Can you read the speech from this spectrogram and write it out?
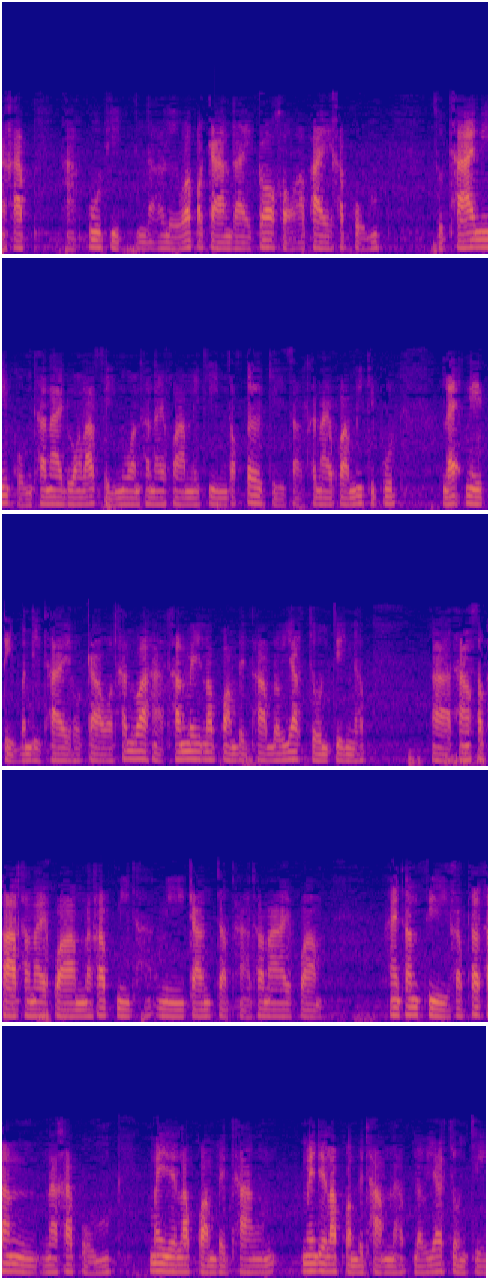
นะครับ หากพูดผิดหรือว่าประการใดก็ขออภัยครับผม สุดท้ายนี้ผมทนายดวงรัตน์ศรีนวลทนายความในทีม ดรกิติศักดิ์ทนายความวิธิพุทธและเนติบัณฑิตไทยขอกล่าวว่าท่านว่าหากท่านไม่รับความเป็นธรรมแล้วยากจนจริงครับาทางสภาทนายความนะครับ มีมีการจัดหาทนายความให้ท่านฟรีครับ ถ้าท่านนะครับ ผมไม่ได้รับความเป็นทาง ไม่ได้รับความเป็นธรรมนะครับ แล้วยากจนจริง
